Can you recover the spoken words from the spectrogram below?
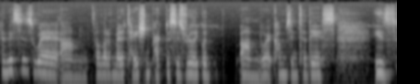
And this is where um, a lot of meditation practice is really good. Um, where it comes into this is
